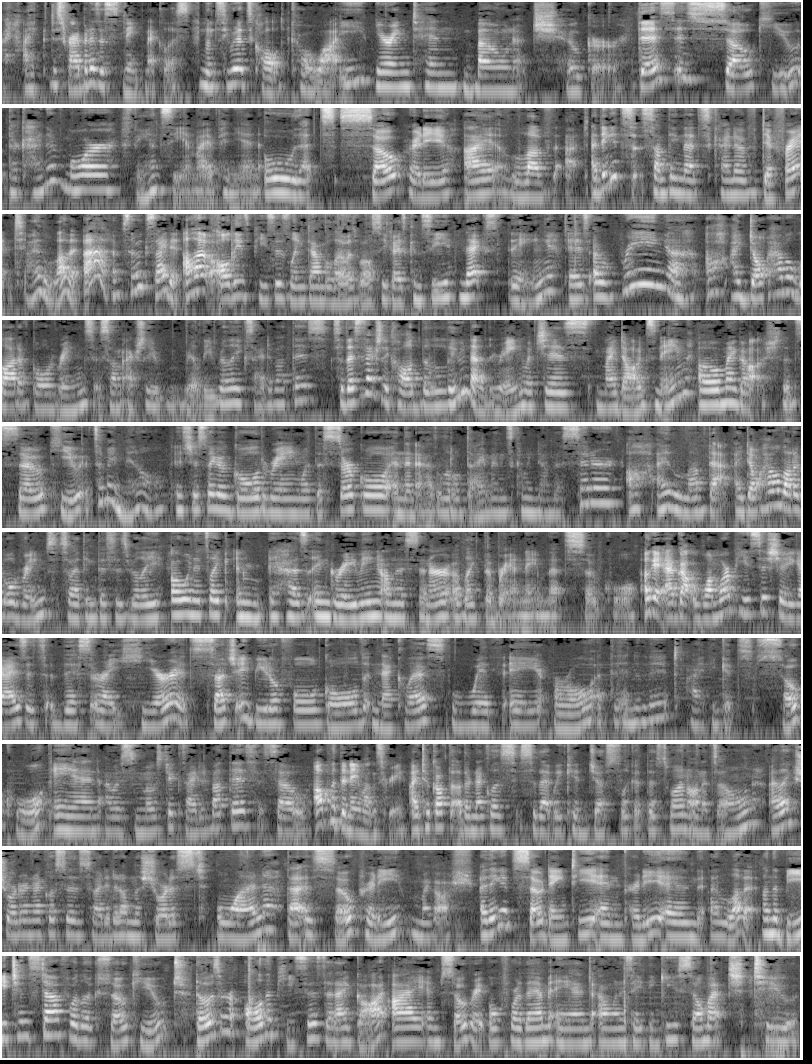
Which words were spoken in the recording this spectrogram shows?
I describe it as a snake necklace. Let's see what it's called. Kauai Harrington Bone Choker. This is so cute. They're kind of more fancy in my opinion. Oh, that's so pretty. I love that. I think it's something that's kind of different. I love it. Ah, I'm so excited. I'll have all these pieces linked down below as well so you guys can see. Next thing is a ring. Oh, I don't have a lot of gold rings, so I'm actually really, really excited about this. So this is actually called the Luna ring, which is my dog's name. Oh my gosh, that's so cute. It's in my middle. It's just like a gold ring with a circle and then it has little diamonds coming down the center. Oh, I love that. I don't have a lot of gold rings, so I think this is really, oh, and it's like, in, it has engraving on the center of like the brand name that's so cool. Okay, I've got one more piece to show you guys. It's this right here. It's such a beautiful gold necklace with a pearl at the end of it. I think it's so cool. And I was most excited about this. So I'll put the name on the screen. I took off the other necklace so that we could just look at this one on its own. I like shorter necklaces, so I did it on the shortest one. That is so pretty. Oh my gosh. I think it's so dainty and pretty and I love it. On the beach and stuff would look so cute. Those are all the pieces that I got. I am so grateful for them and I want to say thank you so much to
